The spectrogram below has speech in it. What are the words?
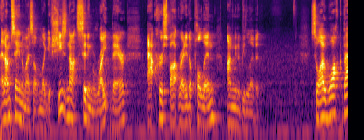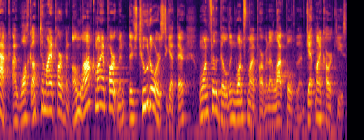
And I'm saying to myself, I'm like, if she's not sitting right there at her spot ready to pull in, I'm gonna be livid. So I walk back. I walk up to my apartment, unlock my apartment. There's two doors to get there one for the building, one for my apartment. Unlock both of them. Get my car keys.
